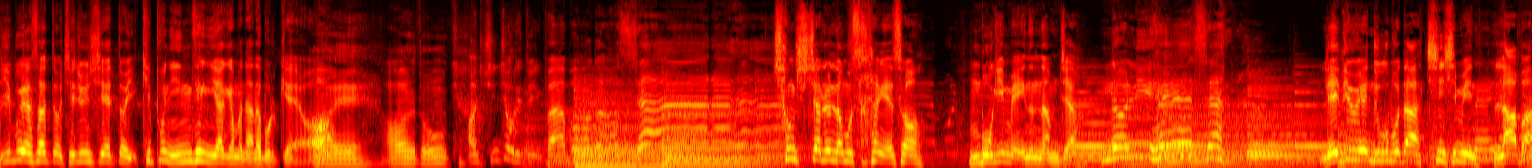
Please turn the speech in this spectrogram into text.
2부에서 또 재준 씨의 또 깊은 인생 이야기 한번 나눠 볼게요. 아 예. 아 너무 웃겨. 아 진짜 그랬더니 바보도 사랑하 청취자를 너무 사랑해서 목이 메이는 남자 널리 해서 레디오의 누구보다 진심인 라바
